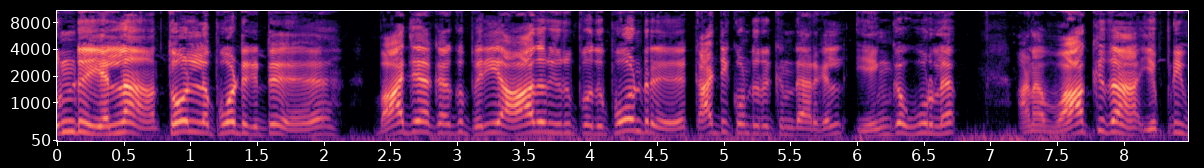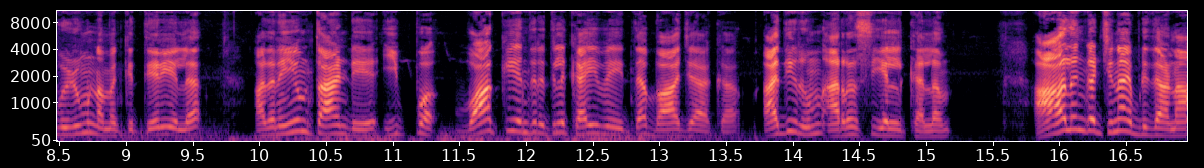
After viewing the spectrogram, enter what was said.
துண்டு எல்லாம் தோலில் போட்டுக்கிட்டு பாஜகவுக்கு பெரிய ஆதரவு இருப்பது போன்று காட்டிக்கொண்டு இருக்கின்றார்கள் எங்கள் ஊரில். ஆனால் வாக்கு தான் எப்படி விழும் நமக்கு தெரியல. அதனையும் தாண்டி இப்போ வாக்கு எந்திரத்தில் கை வைத்த பாஜக அதிரும் அரசியல் களம். ஆளுங்கட்சினா இப்படிதானா?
